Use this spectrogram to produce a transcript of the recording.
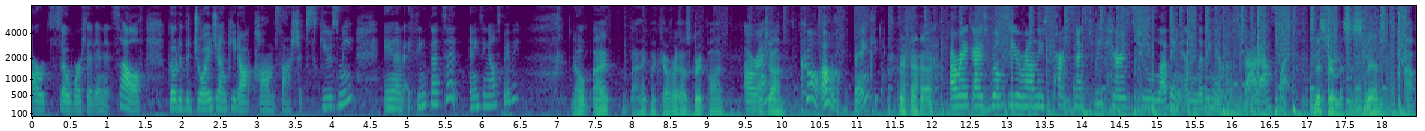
are so worth it in itself, go to thejoyjunkie.com slash excuse me. And I think that's it. Anything else, baby? Nope. I I think we covered. it. That was a great pod. All right. Good job. Cool. Oh, thank you. All right, guys, we'll see you around these parts next week. Here is to loving and living your most badass life. Mr. and Mrs. Smith out.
